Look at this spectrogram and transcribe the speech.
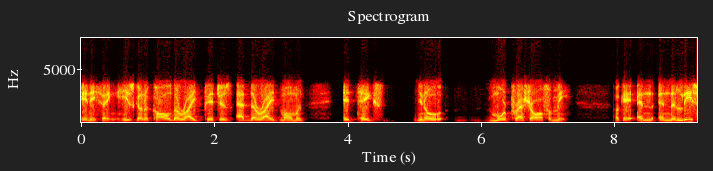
anything. He's gonna call the right pitches at the right moment. It takes you know more pressure off of me okay and and the least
